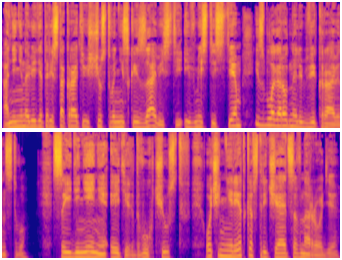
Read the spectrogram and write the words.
Они ненавидят аристократию из чувства низкой зависти и вместе с тем из благородной любви к равенству. Соединение этих двух чувств очень нередко встречается в народе.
